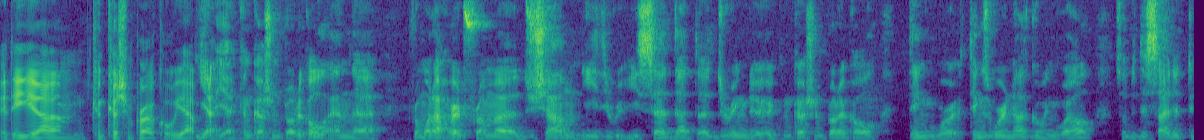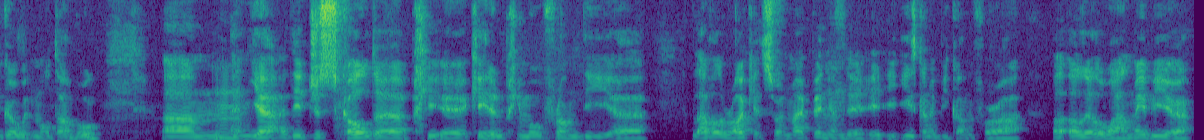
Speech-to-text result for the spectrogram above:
the um, concussion protocol. Yeah. Yeah, yeah, concussion protocol. And uh, from what I heard from uh, Ducharme, he he said that uh, during the concussion protocol, thing were things were not going well, so they decided to go with Montembeault. Um, mm. And yeah, they just called uh, P- uh, Cayden Primeau from the uh, Laval Rocket. So in my opinion, they, he's gonna be gone for a, a, little while, maybe a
